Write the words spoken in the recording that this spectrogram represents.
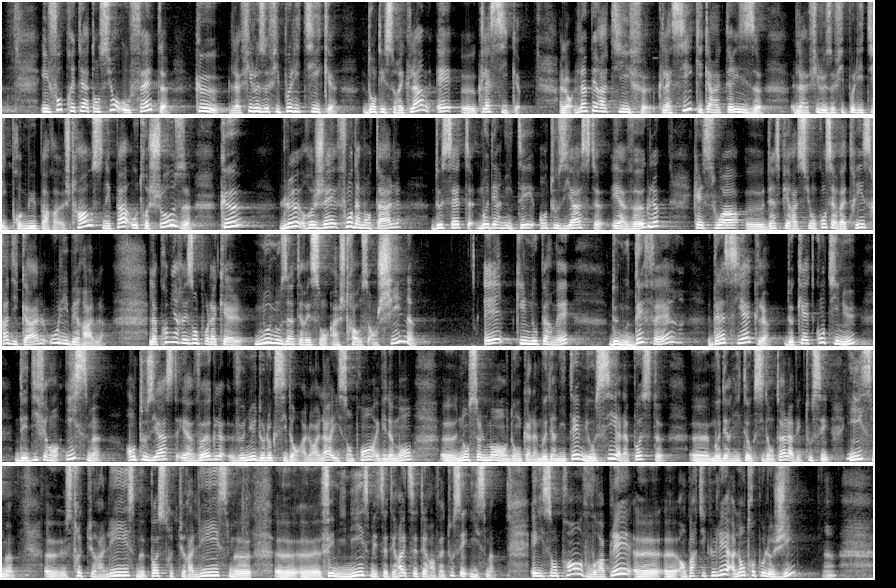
il faut prêter attention au fait que la philosophie politique dont il se réclame est euh, classique. Alors l'impératif classique qui caractérise la philosophie politique promue par euh, Strauss n'est pas autre chose que le rejet fondamental de cette modernité enthousiaste et aveugle, qu'elle soit euh, d'inspiration conservatrice, radicale ou libérale. La première raison pour laquelle nous nous intéressons à Strauss en Chine, et qu'il nous permet de nous défaire d'un siècle de quête continue des différents ismes enthousiastes et aveugles venus de l'Occident. Alors là, il s'en prend évidemment euh, non seulement donc à la modernité, mais aussi à la post-modernité occidentale avec tous ces ismes, euh, structuralisme, post-structuralisme, euh, féminisme, etc., etc. Enfin, tous ces ismes. Et il s'en prend, vous vous rappelez, en particulier à l'anthropologie. Hein.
